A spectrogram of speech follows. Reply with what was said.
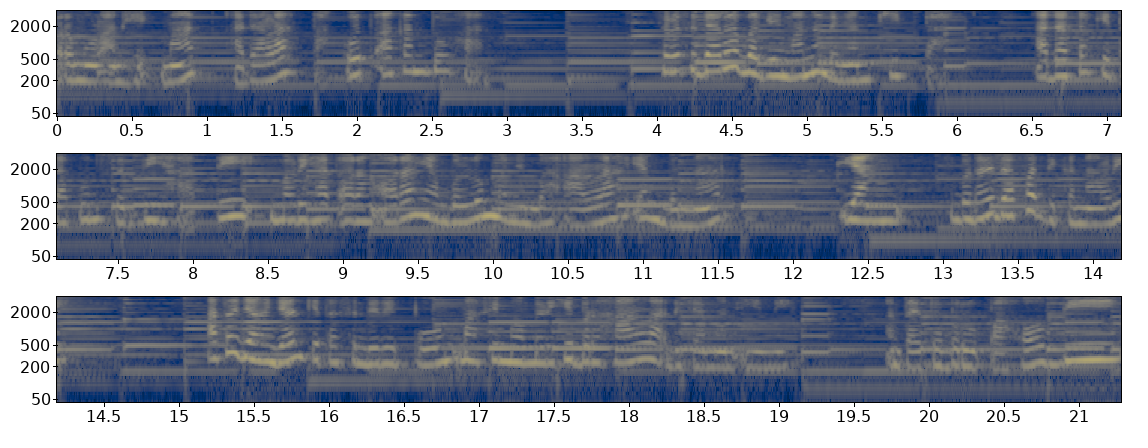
Permulaan hikmat adalah takut akan Tuhan. Saudara-saudara, bagaimana dengan kita? Adakah kita pun sedih hati melihat orang-orang yang belum menyembah Allah yang benar, yang sebenarnya dapat dikenali? Atau jangan-jangan kita sendiri pun masih memiliki berhala di zaman ini? Entah itu berupa hobi,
